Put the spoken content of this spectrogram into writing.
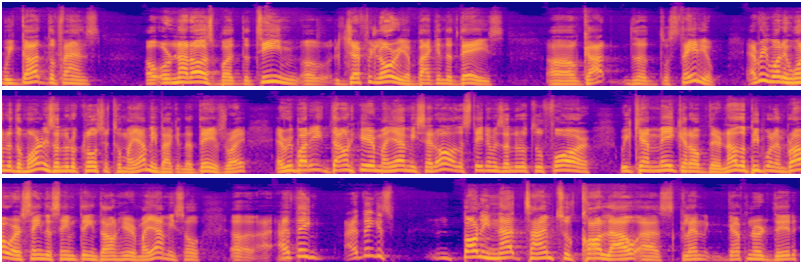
we got the fans, uh, or not us, but the team. Uh, Jeffrey Loria back in the days uh, got the the stadium everybody wanted the Marlins a little closer to Miami back in the days, right? Everybody down here in Miami said, "Oh, the stadium is a little too far. We can't make it up there." Now the people in Broward are saying the same thing down here in Miami. So uh, I think I think it's probably not time to call out as Glenn Geffner did,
